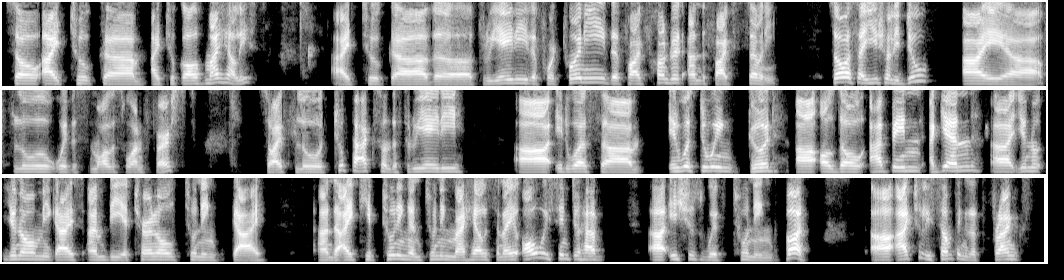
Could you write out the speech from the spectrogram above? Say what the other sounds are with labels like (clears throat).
So I took um, I took all of my helis I took uh, the 380, the 420, the 500, and the 570. So as I usually do, I uh, flew with the smallest one first. So I flew two packs on the 380. Uh, it was um, it was doing good. Uh, although I've been again, uh, you know, you know me guys. I'm the eternal tuning guy, and I keep tuning and tuning my helis, and I always seem to have uh, issues with tuning. But actually, something that Frank's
